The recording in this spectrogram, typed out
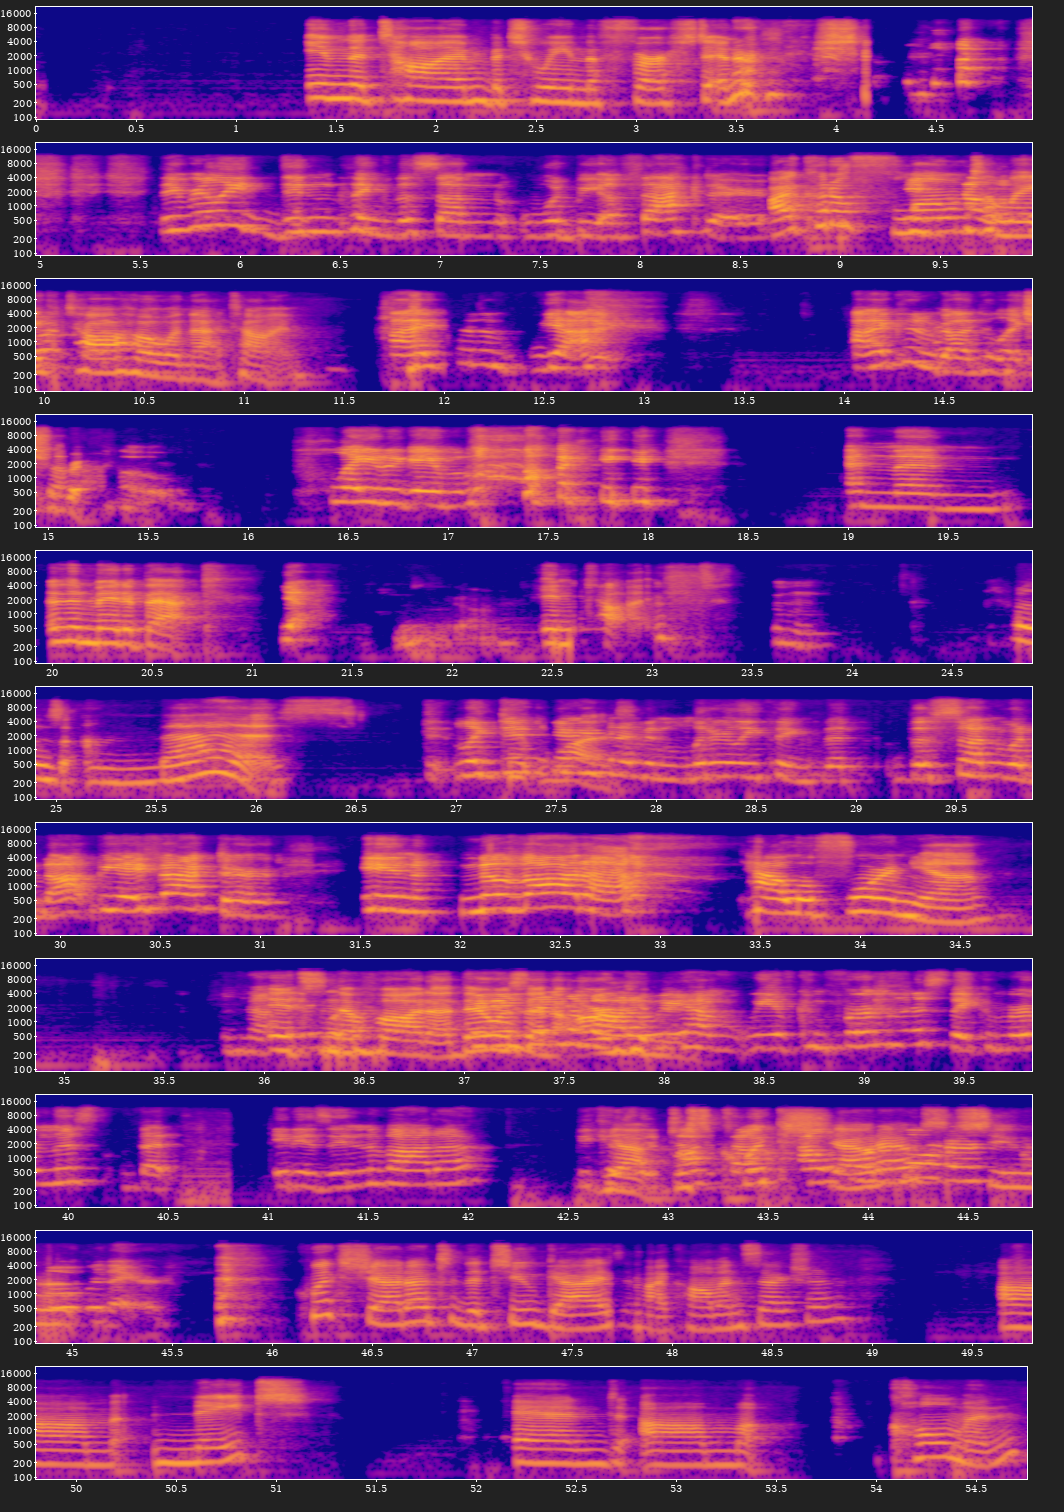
in the time between the first intermission? They really didn't think the sun would be a factor. I could have flown to Lake Tahoe in that time. I could have, yeah. I could have gone to Lake True. Tahoe, played a game of hockey, and then And then made it back Yeah. in time. Mm-hmm. It was a mess. like did It Jerry was. Diamond literally think that the sun would not be a factor in Nevada? California. It's Nevada. There it was an Nevada. argument. We have we have confirmed this. They confirmed this that it is in Nevada because Yeah, just quick shout out to- over there. Quick shout out to the two guys in my comment section. Um, Nate and um, Coleman,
